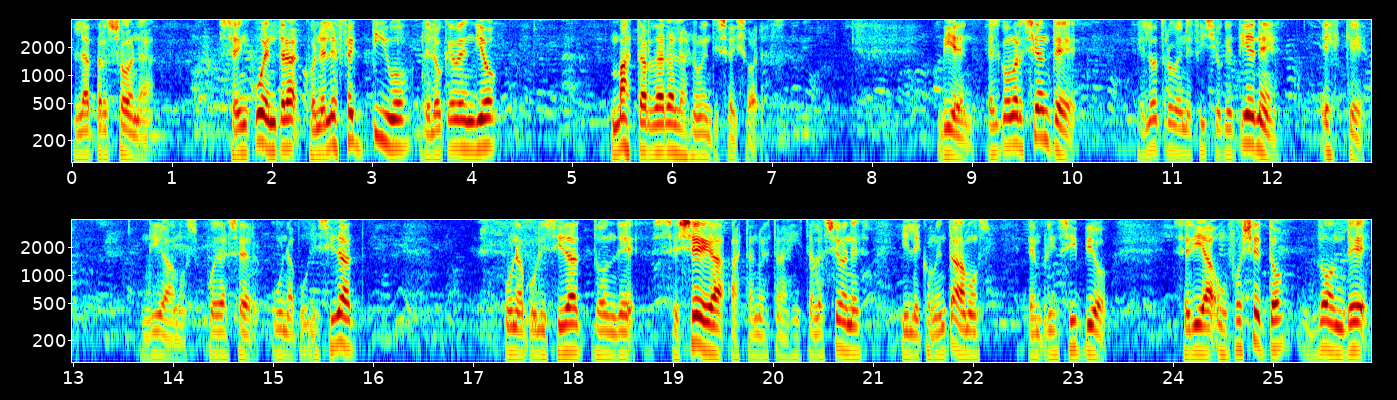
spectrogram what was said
la persona se encuentra con el efectivo de lo que vendió más tardar a las 96 horas. Bien, el comerciante, el otro beneficio que tiene es que, digamos, puede hacer una publicidad, una publicidad donde se llega hasta nuestras instalaciones y le comentamos, en principio sería un folleto donde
